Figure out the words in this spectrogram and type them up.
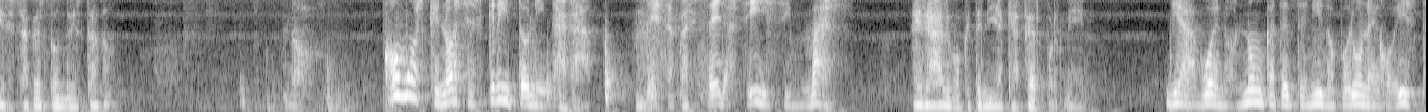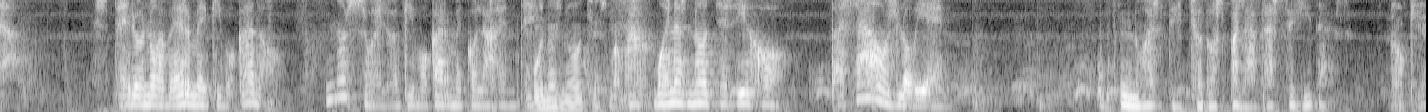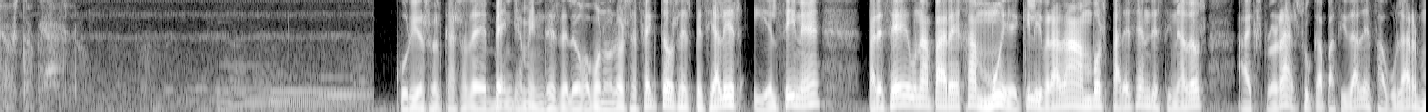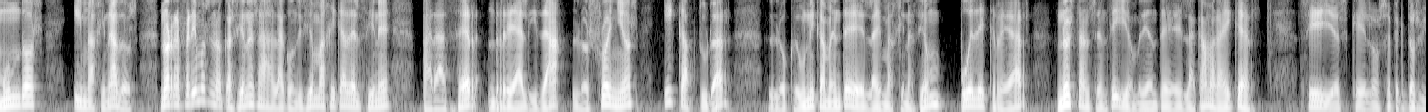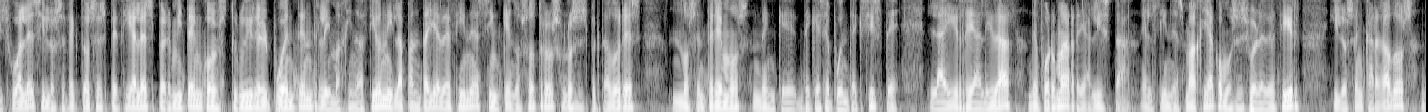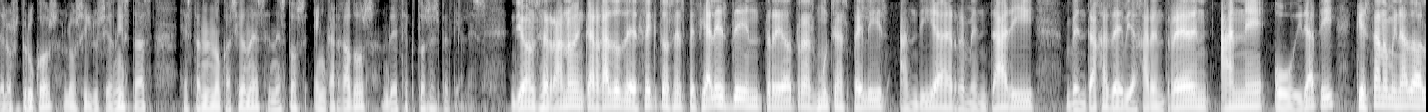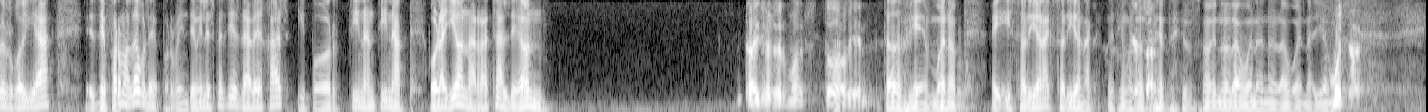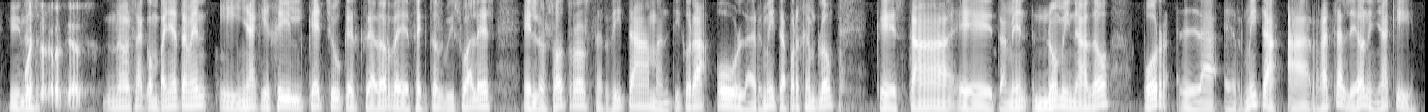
¿Quieres saber dónde he estado? No. ¿Cómo es que no has escrito ni nada? Desaparecer así, sin más. Era algo que tenía que hacer por mí. Ya, bueno, nunca te he tenido por una egoísta. Espero no haberme equivocado. No suelo equivocarme con la gente. Buenas noches, mamá. Buenas noches, hijo. Pasáoslo bien. No has dicho dos palabras seguidas. No quiero estropearlo. Curioso el caso de Benjamin, desde luego. Bueno, los efectos especiales y el cine Parece una pareja muy equilibrada, ambos parecen destinados a explorar su capacidad de fabular mundos imaginados. Nos referimos en ocasiones a la condición mágica del cine para hacer realidad los sueños y capturar lo que únicamente la imaginación puede crear. No es tan sencillo mediante la cámara, Iker. Sí, es que los efectos visuales y los efectos especiales permiten construir el puente entre la imaginación y la pantalla de cine sin que nosotros, los espectadores, nos enteremos de que, de que ese puente existe. La irrealidad de forma realista. El cine es magia, como se suele decir, y los encargados de los trucos, los ilusionistas, están en ocasiones en estos encargados de efectos especiales. John Serrano, encargado de efectos especiales de, entre otras muchas pelis, Andía, Errementari, Ventajas de viajar en tren, Anne o Irati, que está nominado a los Goya eh, de forma doble por 20.000 especies de abejas y por Tinantina. Hola John, arracha Aldeón. Hermos, todo bien. Todo bien, bueno. Eh, y Sorionak, Sorionak, decimos dos veces. Enhorabuena, enhorabuena. John. Muchas, y nos, Muchas gracias. Nos acompaña también Iñaki Gil Quechu, que es creador de efectos visuales en Los Otros, Cerdita, Mantícora o La Ermita, por ejemplo, que está eh, también nominado por La Ermita. A Racha León, Iñaki.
